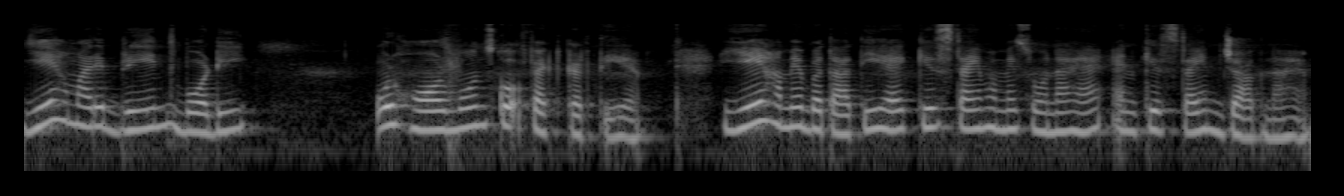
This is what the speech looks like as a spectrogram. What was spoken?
ये हमारे ब्रेन बॉडी और हॉर्मोन्स को अफेक्ट करती है। ये हमें बताती है किस टाइम हमें सोना है एंड किस टाइम जागना है।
